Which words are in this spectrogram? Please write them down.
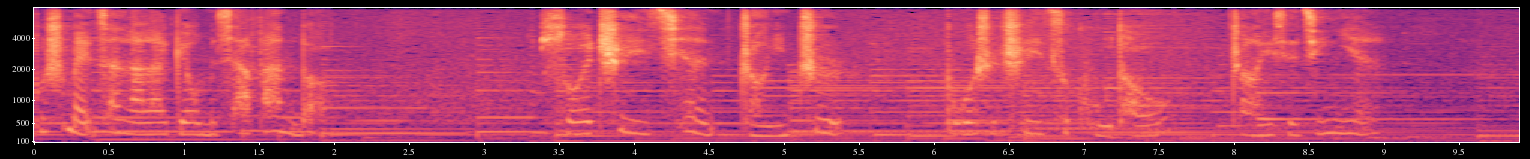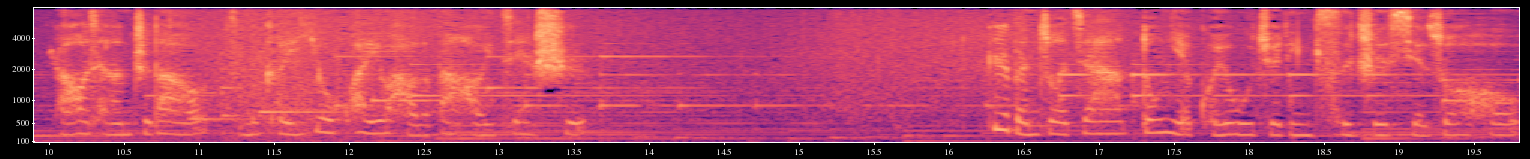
不是每餐拿来给我们下饭的。所谓吃一堑长一智，不过是吃一次苦头，长一些经验，然后才能知道怎么可以又快又好的办好一件事。”日本作家东野圭吾决定辞职写作后，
